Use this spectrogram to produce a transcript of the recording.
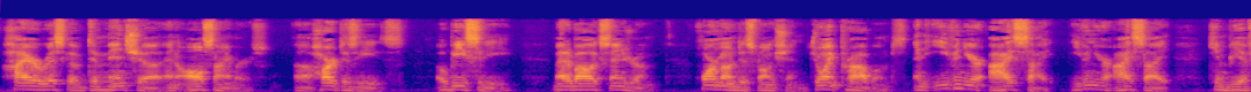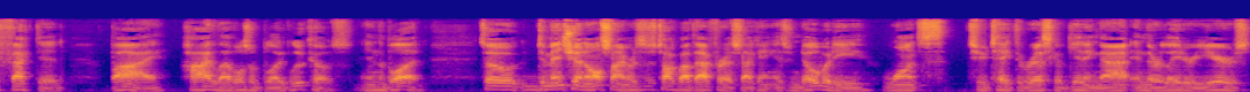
higher risk of dementia and Alzheimer's, uh, heart disease, obesity, metabolic syndrome, hormone dysfunction, joint problems, and even your eyesight, even your eyesight can be affected by high levels of blood glucose in the blood. So dementia and Alzheimer's, let's talk about that for a second, is nobody wants to take the risk of getting that in their later years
